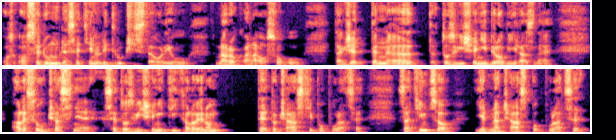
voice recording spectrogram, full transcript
o, o 7 desetin litrů čistého lihu na rok a na osobu. Takže ten, eh, to zvýšení bylo výrazné, ale současně se to zvýšení týkalo jenom této části populace. Zatímco jedna část populace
